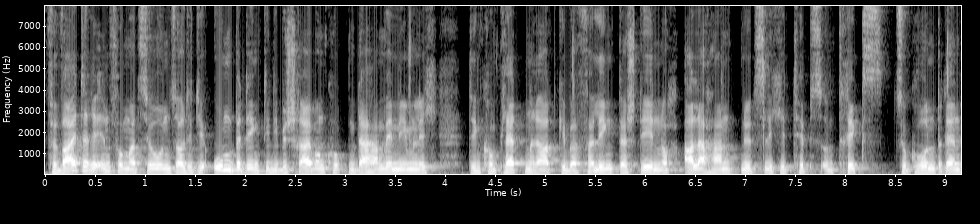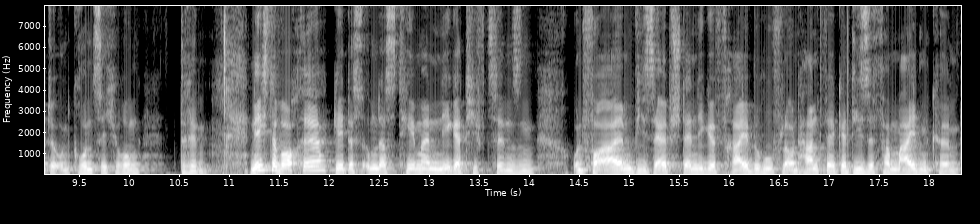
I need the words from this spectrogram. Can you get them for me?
Für weitere Informationen solltet ihr unbedingt in die Beschreibung gucken. Da haben wir nämlich den kompletten Ratgeber verlinkt. Da stehen noch allerhand nützliche Tipps und Tricks zur Grundrente und Grundsicherung drin. Nächste Woche geht es um das Thema Negativzinsen und vor allem, wie Selbstständige, Freiberufler und Handwerker diese vermeiden können.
